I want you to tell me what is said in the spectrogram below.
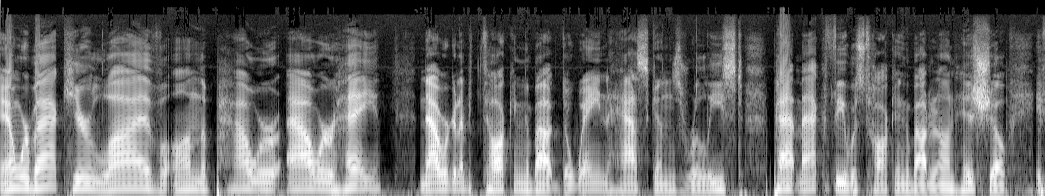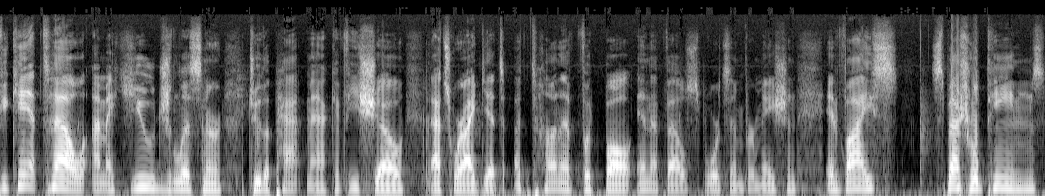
And we're back here live on the Power Hour. Hey, now we're going to be talking about Dwayne Haskins released. Pat McAfee was talking about it on his show. If you can't tell, I'm a huge listener to the Pat McAfee show. That's where I get a ton of football, NFL, sports information, advice, special teams,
